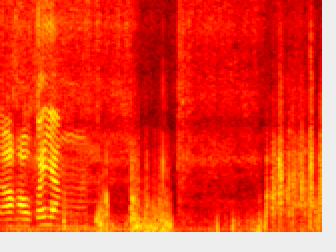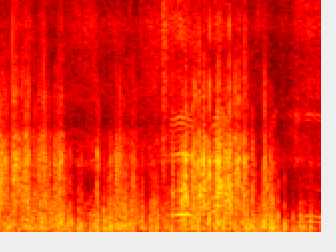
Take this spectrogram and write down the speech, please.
น แล้วเขาก็ยังเออเขาก็ยังเออเออ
